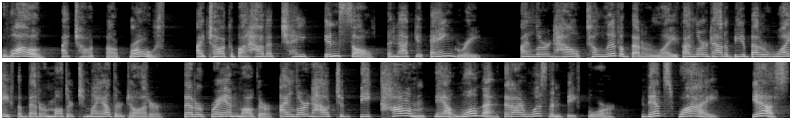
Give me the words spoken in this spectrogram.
love. I talk about growth. I talk about how to take insult and not get angry. I learned how to live a better life. I learned how to be a better wife, a better mother to my other daughter better grandmother. I learned how to become that woman that I wasn't before. That's why, yes,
